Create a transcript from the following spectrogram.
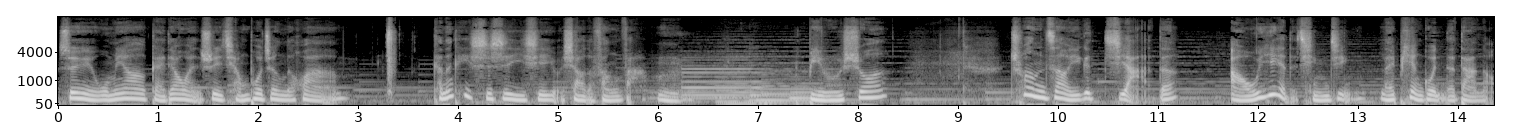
所以我们要改掉晚睡强迫症的话。可能可以试试一些有效的方法，嗯，比如说，创造一个假的熬夜的情境来骗过你的大脑。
